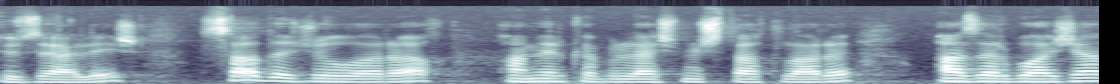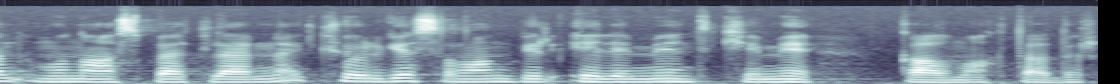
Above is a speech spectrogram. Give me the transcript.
düzəliş sadəcə olaraq Amerika Birləşmiş Ştatları Azərbaycan münasibətlərinə kölgə salan bir element kimi qalmaqdadır.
